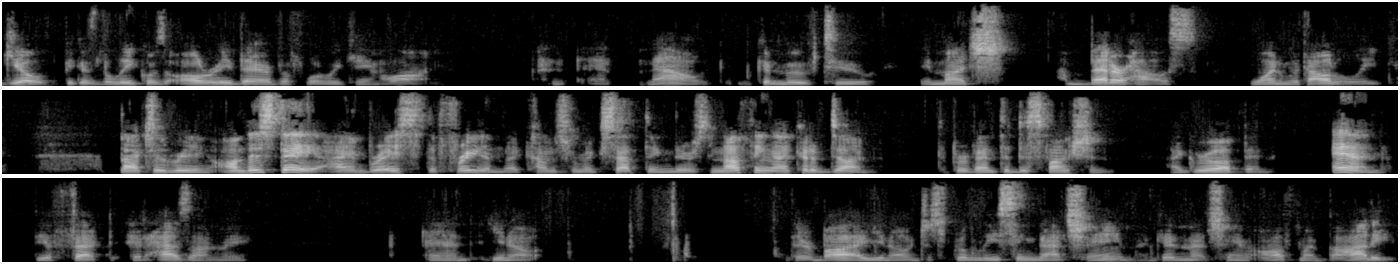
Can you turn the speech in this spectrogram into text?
guilt because the leak was already there before we came along. And, and now we can move to a much better house, one without a leak. Back to the reading. On this day, I embrace the freedom that comes from accepting there's nothing I could have done to prevent the dysfunction I grew up in and the effect it has on me. And, you know, thereby, you know, just releasing that shame and getting that shame off my body.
